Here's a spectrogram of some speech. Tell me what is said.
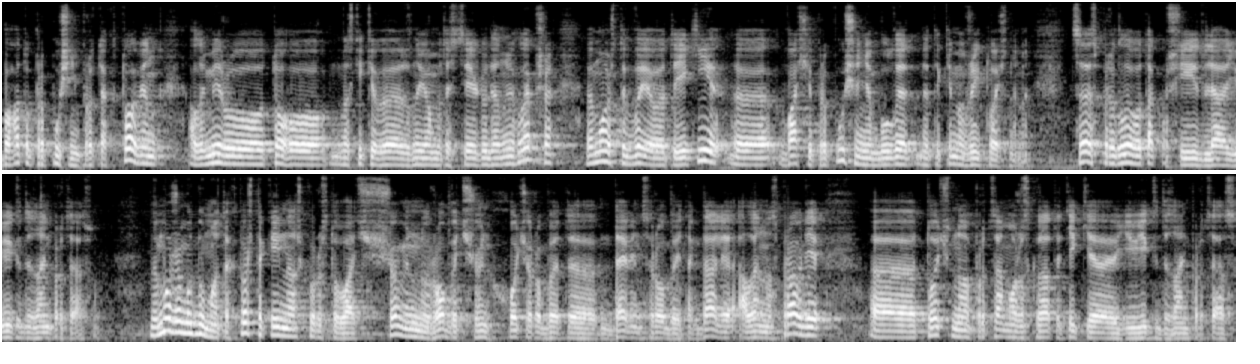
багато припущень про те, хто він, але в міру того, наскільки ви знайомитесь з цією людиною глибше, ви можете виявити, які е, ваші припущення були не такими вже й точними. Це справедливо також і для UX дизайн процесу. Ми можемо думати, хто ж такий наш користувач, що він робить, що він хоче робити, де він це робить і так далі. Але насправді точно про це може сказати тільки UX дизайн процес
